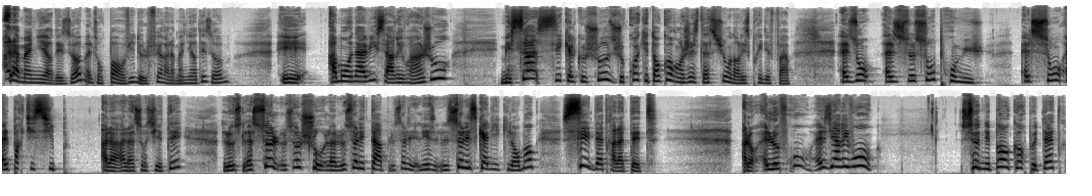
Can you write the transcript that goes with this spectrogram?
à la manière des hommes, elles n'ont pas envie de le faire à la manière des hommes. Et à mon avis, ça arrivera un jour. Mais ça, c'est quelque chose, je crois, qui est encore en gestation dans l'esprit des femmes. Elles, ont, elles se sont promues, elles, sont, elles participent à la, société. Le, la seule, le seul show, le étape, le seul, le seul escalier qui leur manque, c'est d'être à la tête. Alors, elles le feront, elles y arriveront. Ce n'est pas encore peut-être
